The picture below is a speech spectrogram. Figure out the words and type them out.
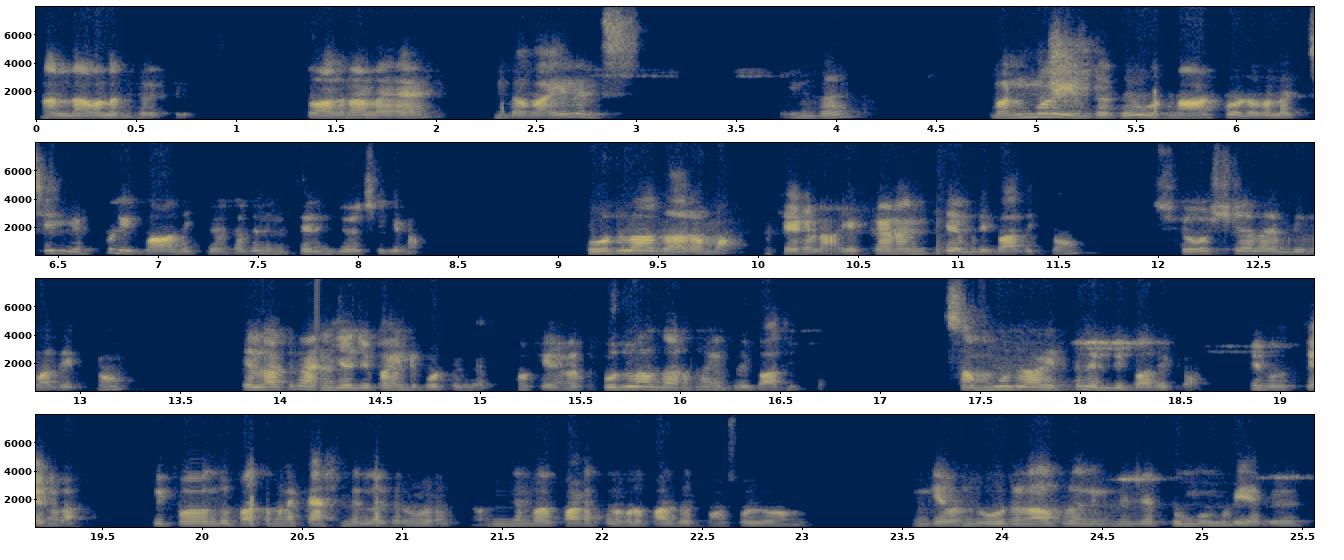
நல்லா வளர்ந்துருக்கு. ஸோ அதனால இந்த வயலன்ஸ் இந்த வன்முறைன்றது ஒரு நாட்டோட வளர்ச்சியை எப்படி பாதிக்குன்றதை நீங்க தெரிஞ்சு வச்சுக்கணும். பொருளாதாரமா ஓகேங்களா? எக்கானமிக்கா எப்படி பாதிக்கும்? சோசியலா எப்படி பாதிக்கும்? எல்லாத்துக்கும் அஞ்சு அஞ்சு பாயிண்ட் போட்டுங்க. ஓகேங்களா? பொருளாதாரமா எப்படி பாதிக்கும்? சமுதாயத்தில் எப்படி பாதிக்கும்? ஓகேங்களா? இப்போ வந்து பார்த்தோம்னா காஷ்மீர்ல இருக்கிறவங்க நம்ம படத்துல கூட பார்த்துருப்போம் சொல்லுவாங்க. இங்க வந்து ஒரு நாள் கூட நிம்மதியா தூங்க முடியாது.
